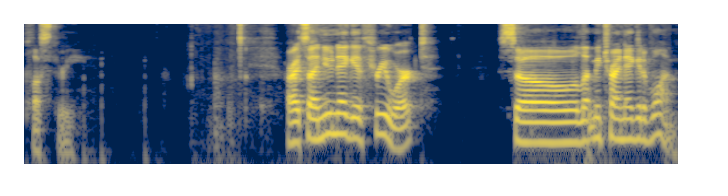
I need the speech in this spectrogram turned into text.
plus 3. All right, so I knew negative 3 worked. So let me try negative 1.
